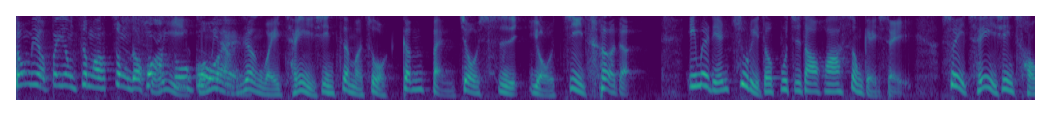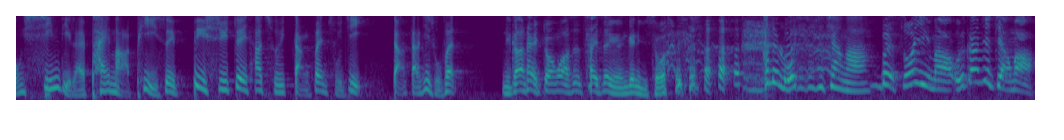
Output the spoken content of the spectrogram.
都没有被用这么重的话说过。国民党认为陈以信这么做根本就是有计策的，因为连助理都不知道花送给谁，所以陈以信从心底来拍马屁，所以必须对他处以党分处记、党党纪处分。你刚才那一段话是蔡正元跟你说的，他的逻辑就是这样啊。不是，所以嘛，我刚刚就讲嘛，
